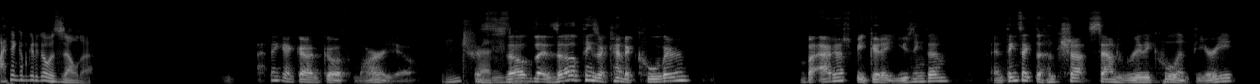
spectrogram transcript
I think I'm gonna go with Zelda. I think I gotta go with Mario. Interesting. Zelda, Zelda things are kind of cooler, but I'd have to be good at using them. And things like the hook shot sound really cool in theory,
